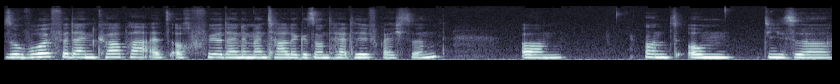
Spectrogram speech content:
sowohl für deinen Körper als auch für deine mentale Gesundheit hilfreich sind. Ähm, und um diese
